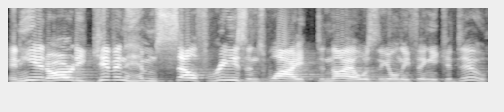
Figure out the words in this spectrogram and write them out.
And he had already given himself reasons why denial was the only thing he could do.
